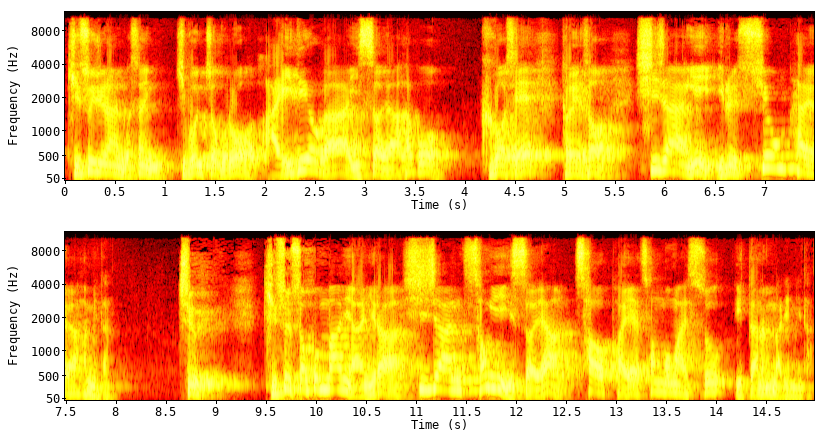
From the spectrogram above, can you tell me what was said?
기술이라는 것은 기본적으로 아이디어가 있어야 하고 그것에 더해서 시장이 이를 수용하여야 합니다. 즉, 기술성뿐만이 아니라 시장성이 있어야 사업화에 성공할 수 있다는 말입니다.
